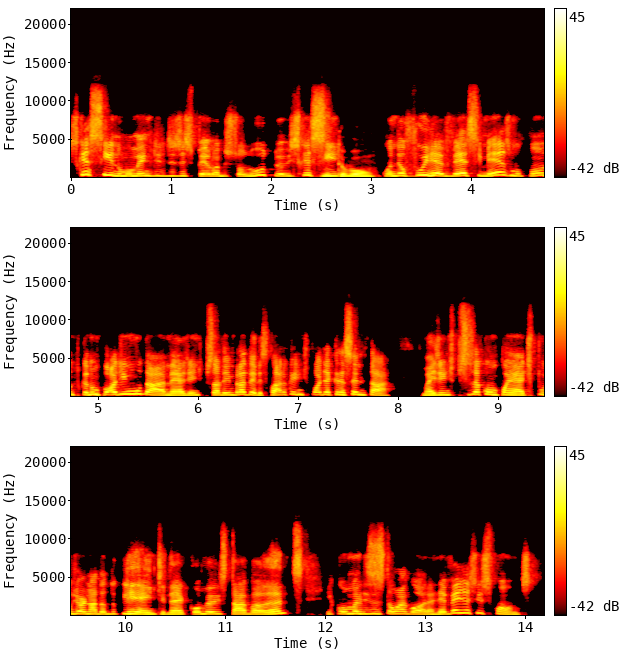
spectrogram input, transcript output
Esqueci, no momento de desespero absoluto, eu esqueci. Muito bom. Quando eu fui rever esse mesmo ponto, porque não podem mudar, né? A gente precisa lembrar deles. Claro que a gente pode acrescentar, mas a gente precisa acompanhar, tipo jornada do cliente, né? Como eu estava antes e como eles estão agora. Reveja esses pontos.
